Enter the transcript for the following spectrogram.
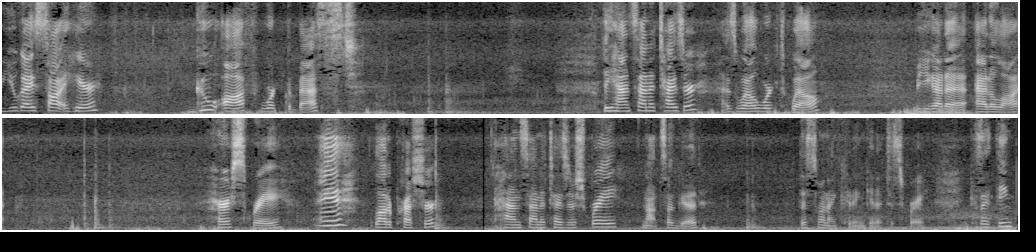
You guys saw it here. Goof Off worked the best. The hand sanitizer as well worked well, but you gotta add a lot hairspray, eh, a lot of pressure. Hand sanitizer spray, not so good. This one I couldn't get it to spray because I think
